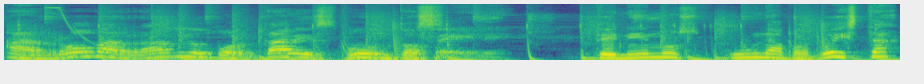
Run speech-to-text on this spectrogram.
arroba radioportales.cl. Tenemos una propuesta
